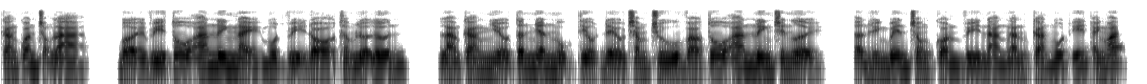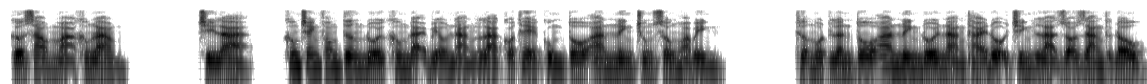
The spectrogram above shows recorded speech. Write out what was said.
Càng quan trọng là, bởi vì tô an ninh này một vị đỏ thấm lửa lớn, làm càng nhiều tân nhân mục tiêu đều chăm chú vào tô an ninh trên người, ẩn hình bên trong còn vì nàng ngăn cản một ít ánh mắt, cớ sao mà không làm. Chỉ là, không tranh phong tương đối không đại biểu nàng là có thể cùng Tô An Ninh chung sống hòa bình. Thượng một lần Tô An Ninh đối nàng thái độ chính là rõ ràng thực đâu.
